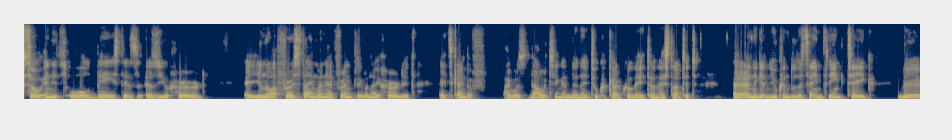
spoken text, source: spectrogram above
So, and it's all based, as as you heard, you know, a first time when I, frankly, when I heard it, it's kind of I was doubting, and then I took a calculator and I started. Uh, and again, you can do the same thing. Take the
